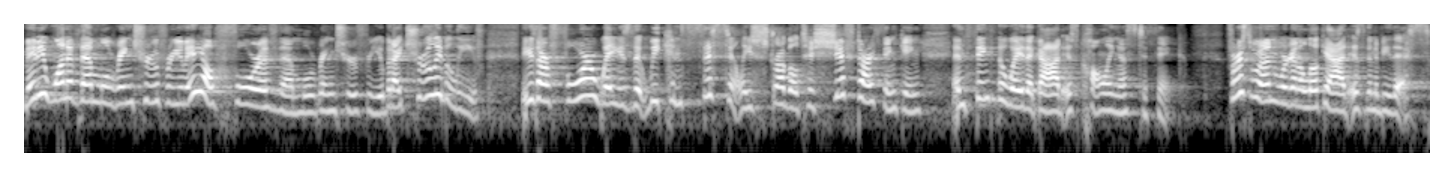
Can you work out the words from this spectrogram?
Maybe one of them will ring true for you. Maybe all four of them will ring true for you. But I truly believe these are four ways that we consistently struggle to shift our thinking and think the way that God is calling us to think. First one we're going to look at is going to be this.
